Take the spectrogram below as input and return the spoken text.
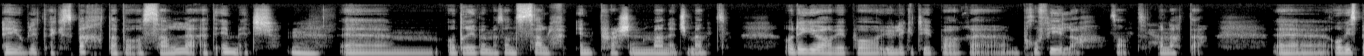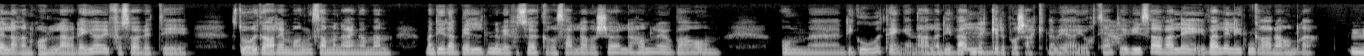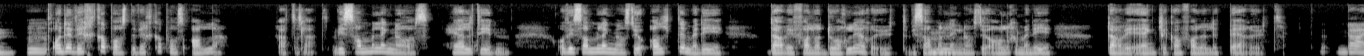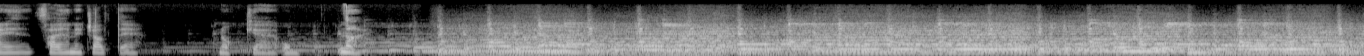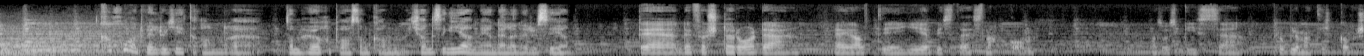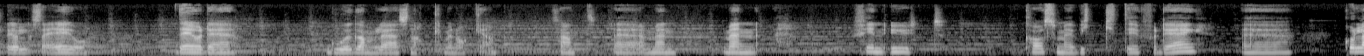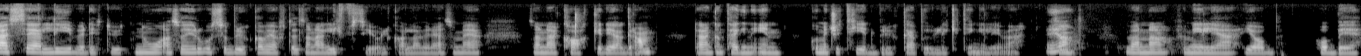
er jo blitt eksperter på å selge et image. Um, og drive med sånn self-impression management. Og det gjør vi på ulike typer eh, profiler sant, på nettet. Eh, og vi spiller en rolle, og det gjør vi for så vidt i store grader i mange sammenhenger, men, men de der bildene vi forsøker å selge av oss sjøl, det handler jo bare om, om eh, de gode tingene, eller de vellykkede prosjektene vi har gjort. Sant? Vi viser veldig, i veldig liten grad det andre. Mm. Mm, og det virker på oss. Det virker på oss alle, rett og slett. Vi sammenligner oss hele tiden. Og vi sammenligner oss jo alltid med de der vi faller dårligere ut. Vi sammenligner oss jo aldri med de der vi egentlig kan falle litt bedre ut. De sier en ikke alltid noe om. Nei. Hva råd vil du gi til andre som hører på, som kan kjenne seg igjen i en del av det du sier? Det, det første rådet jeg alltid gir hvis det er snakk om altså spiseproblematikk og forstyrrelse, er jo det er jo det gode, gamle snakk med noen. Sant? Eh, men, men finn ut hva som er viktig for deg. Eh, hvordan ser livet ditt ut nå? Altså I ROS så bruker vi ofte sånn der livshjul, kaller vi det, som er sånn der kakediagram, der en kan tegne inn hvor mye tid bruker jeg på ulike ting i livet. Ja. Sant? Venner, familie, jobb, hobby,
